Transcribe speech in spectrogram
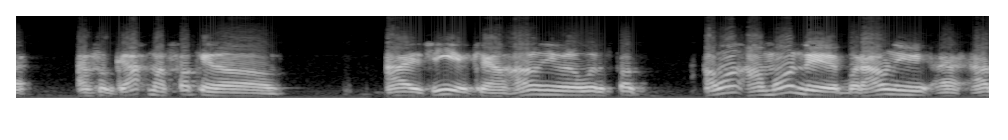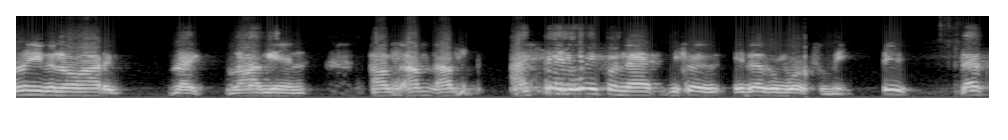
I, I forgot my fucking um, IG account. I don't even know what the fuck. I'm on I'm on there, but I don't even I, I don't even know how to like log in. I'm, I'm, I'm I stayed away from that because it doesn't work for me. It, that's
